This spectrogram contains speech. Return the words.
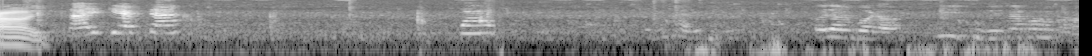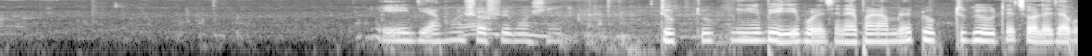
হাই এই যে আমার শ্বশুর মশাই টুকটুক নিয়ে বেরিয়ে পড়েছেন এবার আমরা টুকটুকে উঠে চলে যাব।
